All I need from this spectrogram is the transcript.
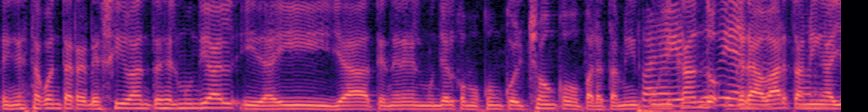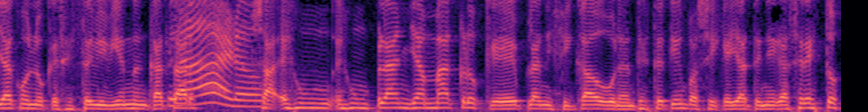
en esta cuenta regresiva antes del mundial y de ahí ya tener en el mundial como que un colchón como para también ir Para publicando, grabar también allá con lo que se esté viviendo en Qatar. Claro. O sea, es un, es un plan ya macro que he planificado durante este tiempo, así que ya tenía que hacer esto.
